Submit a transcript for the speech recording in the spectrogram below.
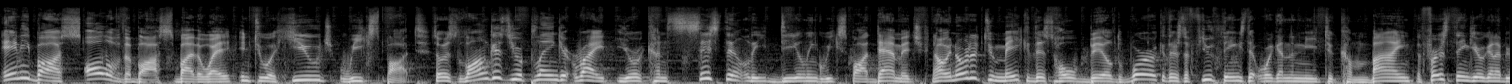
any boss, all of the boss, by the way, into a huge weak spot. So as long long as you're playing it right, you're consistently dealing weak spot damage. Now, in order to make this whole build work, there's a few things that we're gonna need to combine. The first thing you're gonna be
